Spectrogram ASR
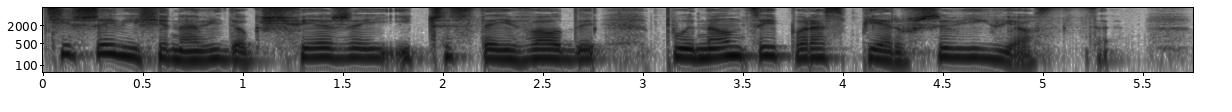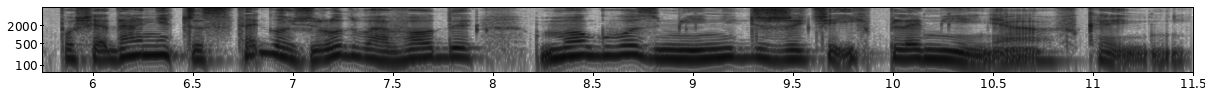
Cieszyli się na widok świeżej i czystej wody płynącej po raz pierwszy w ich wiosce. Posiadanie czystego źródła wody mogło zmienić życie ich plemienia w Kenii.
